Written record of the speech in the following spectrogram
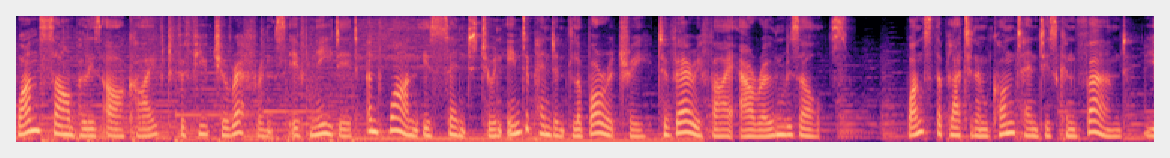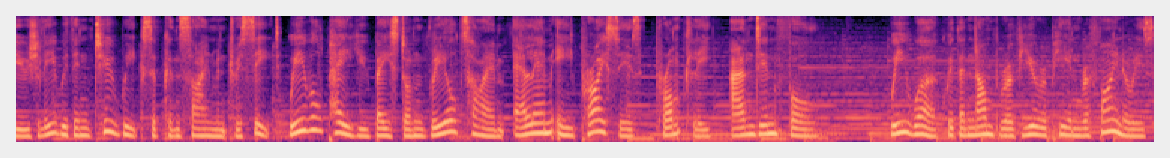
One sample is archived for future reference if needed, and one is sent to an independent laboratory to verify our own results. Once the platinum content is confirmed, usually within two weeks of consignment receipt, we will pay you based on real time LME prices promptly and in full. We work with a number of European refineries,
